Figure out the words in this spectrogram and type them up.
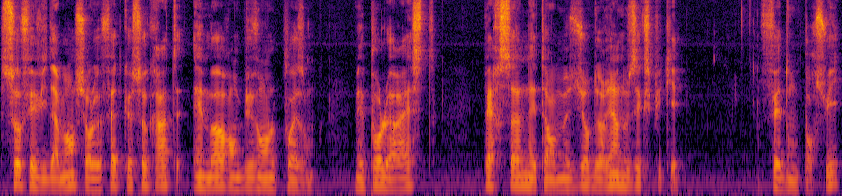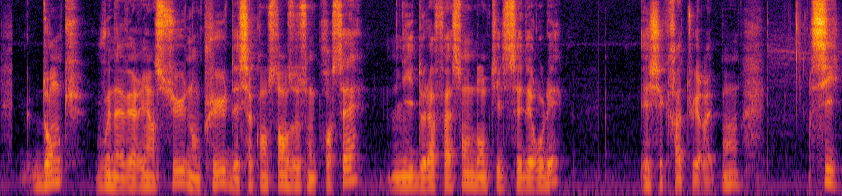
sauf évidemment sur le fait que Socrate est mort en buvant le poison. Mais pour le reste, personne n'était en mesure de rien nous expliquer. Fédon poursuit. Donc, vous n'avez rien su non plus des circonstances de son procès, ni de la façon dont il s'est déroulé Et Shekrat lui répond Si,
